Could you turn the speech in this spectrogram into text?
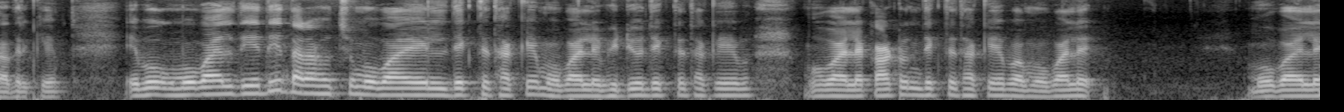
তাদেরকে এবং মোবাইল দিয়ে দিই তারা হচ্ছে মোবাইল দেখতে থাকে, মোবাইলে ভিডিও দেখতে থাকে, মোবাইলে কার্টুন দেখতে থাকে বা মোবাইলে মোবাইলে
